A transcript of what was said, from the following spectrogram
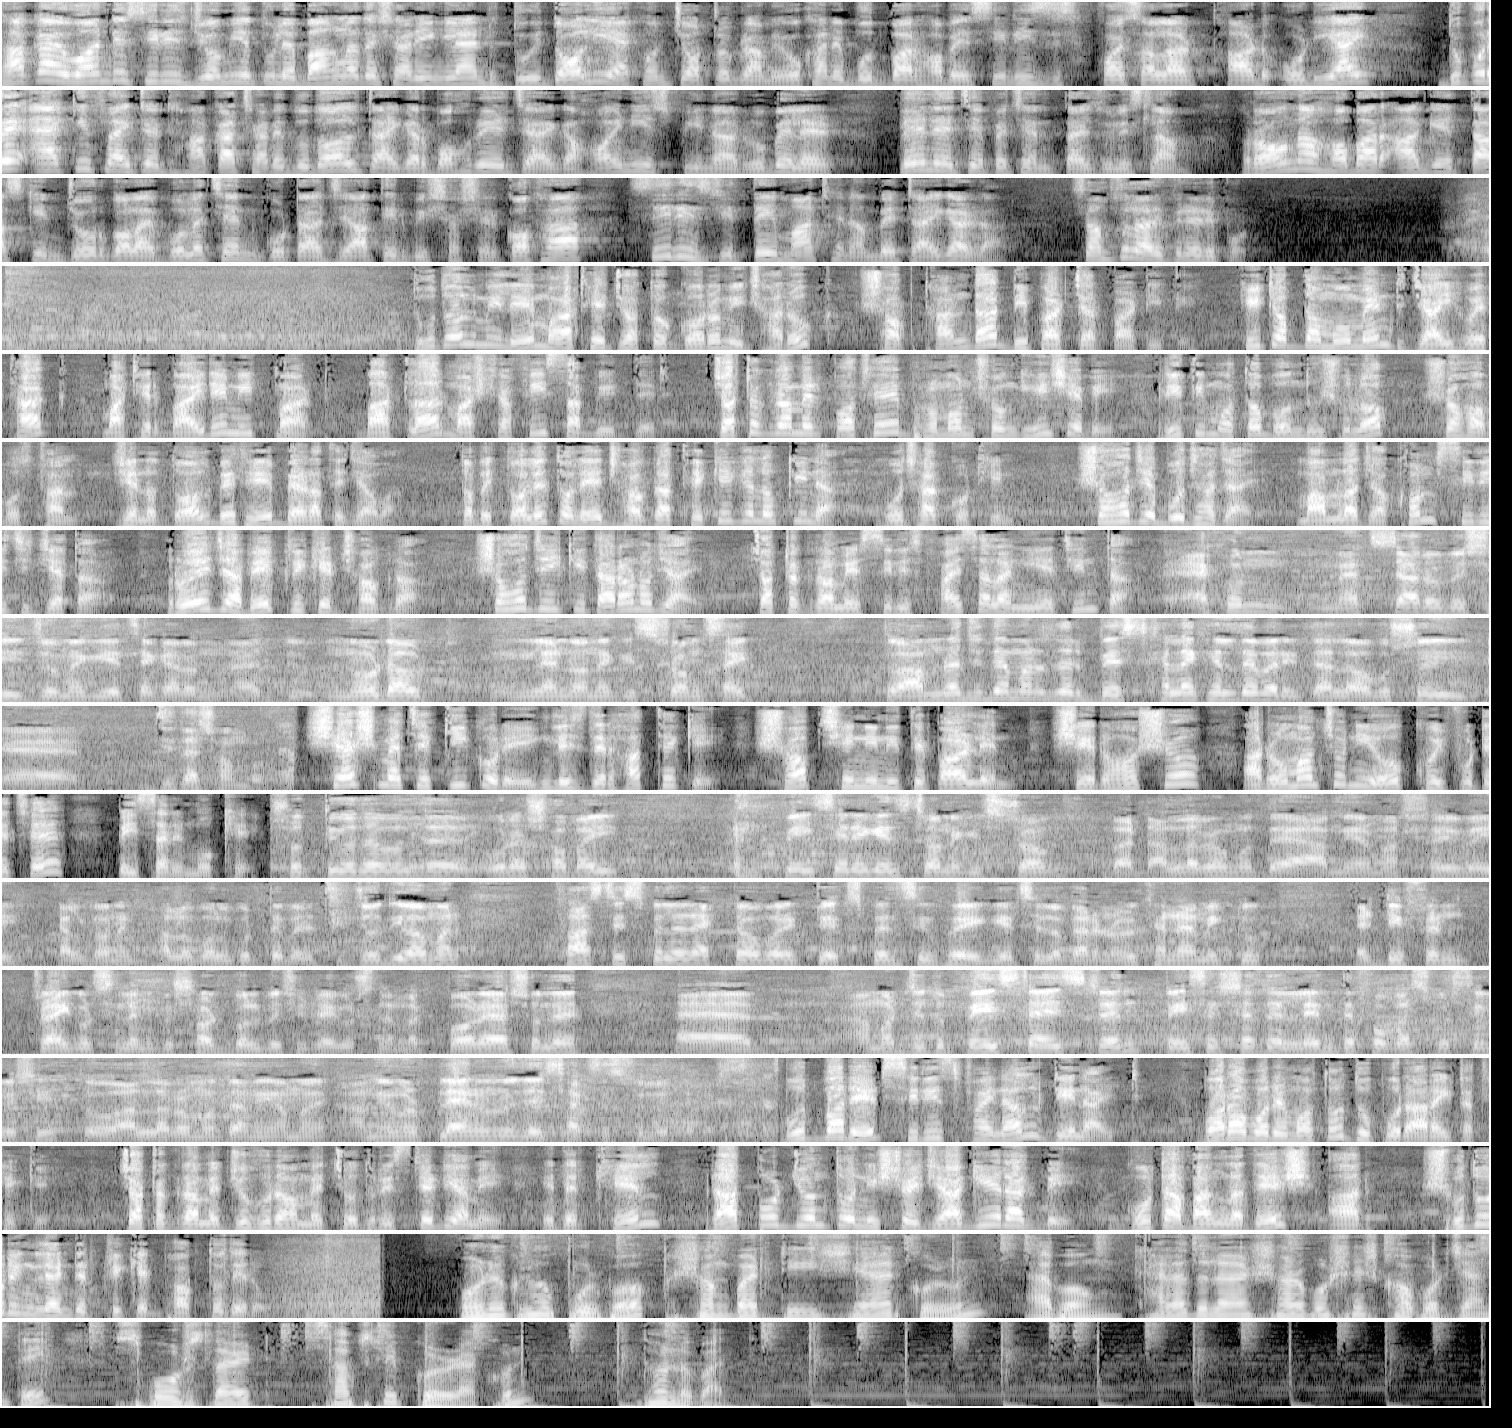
ঢাকায় one day series জমিয়ে তুলে বাংলাদেশ আর ইংল্যান্ড দুই দলই এখন চট্টগ্রামে। ওখানে বুধবার হবে সিরিজ ফয়সালার থার্ড ওডিআই। দুপুরে একই ফ্লাইটে ঢাকা ছাড়ে দুদল। টাইগার বহরে জায়গা হয়নি স্পিনার রুবেলের। প্লেনে চেপেছেন তাইজুল ইসলাম। রওনা হবার আগে তাসকিন জোর গলায় বলেছেন, গোটা জাতির বিশ্বাসের কথা। সিরিজ জিততেই মাঠে নামবে টাইগাররা। শামসুল আরিফিনের রিপোর্ট। দুদল মিলে মাঠে যত গরমই ঝাড়ুক, সব ঠান্ডা ডিপার্চার পার্টিতে। হিট অব দ্য মোমেন্ট যাই হয়ে থাক, মাঠের বাইরে মিটমাট, বাটলার, মাশরাফি, সাব্বিরদের। চট্টগ্রামের পথে ভ্রমণ সঙ্গী হিসেবে রীতিমতো বন্ধুসুলভ সহ অবস্থান যেন দল বেঁধে বেড়াতে যাওয়া। তবে তলে তলে ঝগড়া থেকে গেল কিনা, বোঝা কঠিন। সহজে বোঝা যায়, মামলা যখন সিরিজ জেতা, রয়ে যাবে ক্রিকেট ঝগড়া। সহজেই কি তাড়ানো যায়? চট্টগ্রামের সিরিজ ফয়সালা নিয়ে চিন্তা? এখন ম্যাচটা আরও বেশি জমে গিয়েছে, কারণ নো ডাউট ইংল্যান্ড অনেক স্ট্রং সাইড তো আমরা যদি আমাদের বেস্ট খেলা খেলতে পারি তাহলে অবশ্যই জিতা সম্ভব। শেষ ম্যাচে কি করে ইংলিশদের হাত থেকে সব ছিনিয়ে নিতে পারলেন সে রহস্য আর রোমাঞ্চ নিয়েও খই ফুটেছে পেসারের মুখে। সত্যি কথা বলতে ওরা সবাই পেসের এগেনস্ট অনেক স্ট্রং বাট আল্লাহর রহমতে আমি আর মাস্টারি ভাই কালকে অনেক ভালো বল করতে পেরেছি। যদিও আমার ফার্স্ট স্পেলের একটা ওভার একটু এক্সপেন্সিভ হয়ে গিয়েছিল কারণ ওইখানে আমি একটু ডিফারেন্ট ট্রাই করছিলাম একটু শর্ট বল বেশি ট্রাই করছিলাম বাট পরে আসলে আমার যেহেতু পেসটা স্ট্রেংথ পেসের সাথে লেন্থে ফোকাস করছি বেশি তো আল্লাহর রহমতে আমি আমার- আমি আমার প্ল্যান অনুযায়ী সাকসেসফুল হতে পারছি। বুধবারের সিরিজ ফাইনাল ডে নাইট বরাবরের মতো দুপুর আড়াইটা থেকে। চট্টগ্রামের জহুর আহমেদ চৌধুরী স্টেডিয়ামে এদের খেল রাত পর্যন্ত নিশ্চয় জাগিয়ে রাখবে গোটা বাংলাদেশ আর সুদূর ইংল্যান্ডের ক্রিকেট ভক্তদেরও। অনুগ্রহপূর্বক সংবাদটি শেয়ার করুন এবং খেলাধুলার সর্বশেষ খবর জানতে স্পোর্টস লাইট সাবস্ক্রাইব করে রাখুন। ধন্যবাদ।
